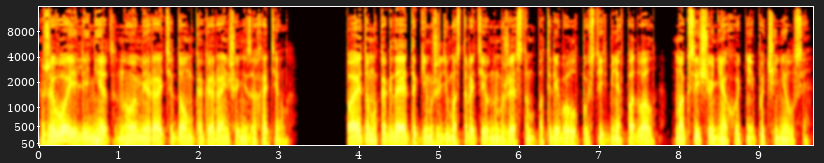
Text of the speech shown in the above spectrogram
Живой или нет, но умирать дом, как и раньше, не захотел. Поэтому, когда я таким же демонстративным жестом потребовал пустить меня в подвал, Макс еще неохотнее подчинился.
